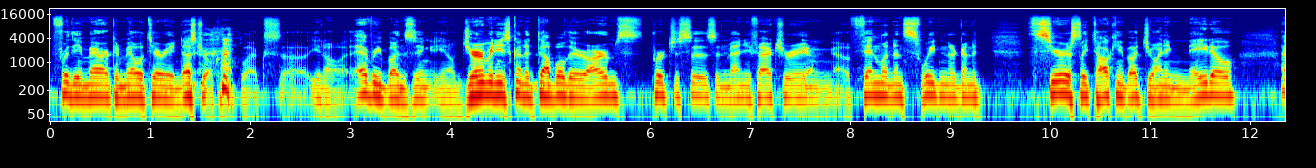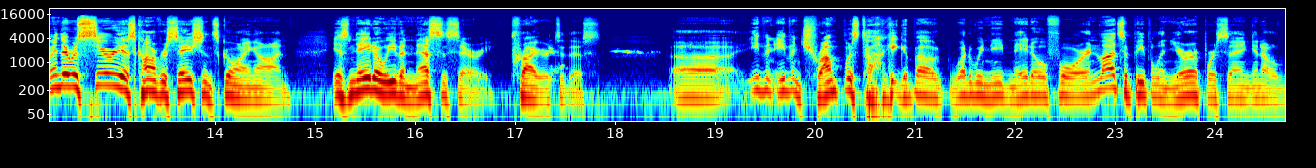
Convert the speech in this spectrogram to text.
for the American military-industrial complex. Uh, you know, everyone's you know Germany's going to double their arms purchases and manufacturing. Yeah. Uh, Finland and Sweden are going to seriously talking about joining NATO. I mean, there was serious conversations going on. Is NATO even necessary prior yeah. to this? Uh, even even Trump was talking about what do we need NATO for, and lots of people in Europe were saying, you know,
